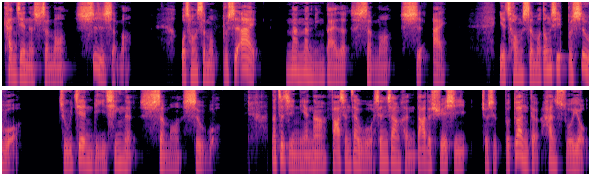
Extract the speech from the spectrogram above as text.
看见了什么是什么。我从什么不是爱，慢慢明白了什么是爱，也从什么东西不是我，逐渐厘清了什么是我。那这几年呢，发生在我身上很大的学习，就是不断的和所有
